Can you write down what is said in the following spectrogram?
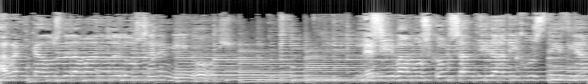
arrancados de la mano de los enemigos. Le sirvamos con santidad y justicia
